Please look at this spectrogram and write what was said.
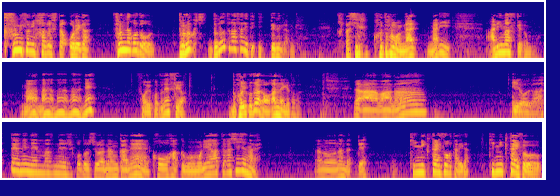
クソみそに外した俺が、そんなことをどの口、どの面下げて言ってるんだ、みたいな形のこともな、なり、ありますけども。まあまあまあまあね。そういうことですよ。どういうことだかわかんないけど。ああ、まあな。いろいろあったよね、年末年始今年はなんかね、紅白も盛り上がったらしいじゃない。あの、なんだっけ？筋肉体操隊が筋肉体操、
